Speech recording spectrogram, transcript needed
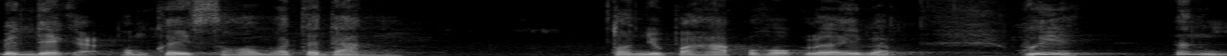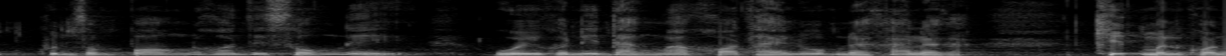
เป็นเด็กอะผมเคยซ้อมว่าจะดัง ตอนอยู่ปห้าปหกเลยแบบเฮ้ยนั่นคุณสมปองนครที่สงฆ์นี่อุ้ยคนนี้ดังมากขอถ่ายรูปหน่อยค่ะเลยค่ะคิดเหมือนคน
